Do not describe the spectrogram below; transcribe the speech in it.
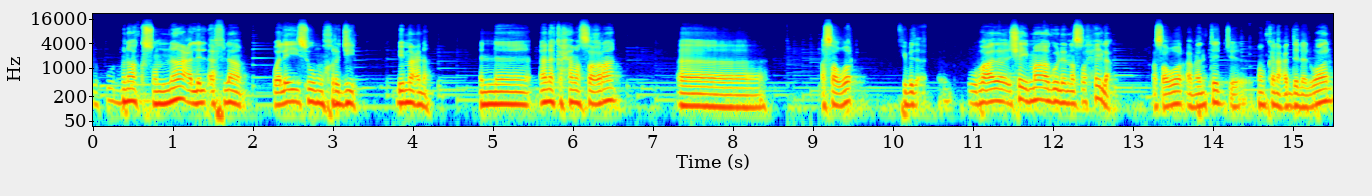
يكون هناك صناع للأفلام وليسوا مخرجين بمعنى إن أنا كحمد صغران آه، أصور في بدأ وهذا شيء ما أقول إنه صحي لا أصور أمنتج ممكن أعدل ألوان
